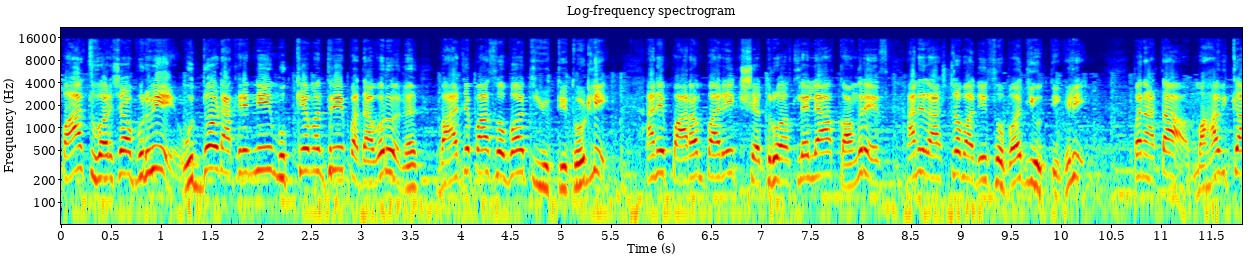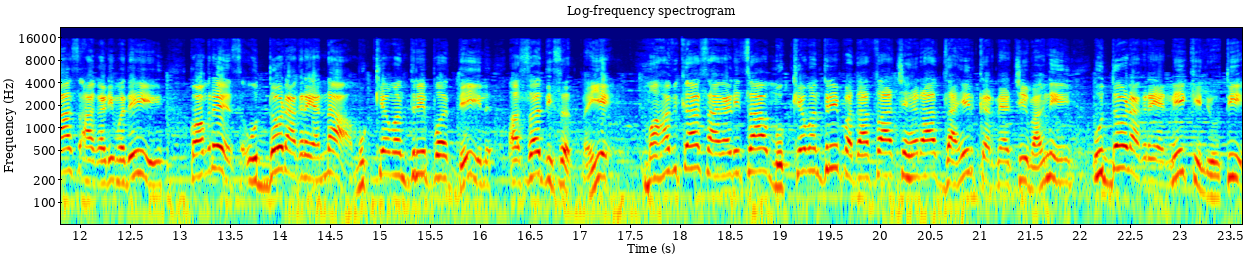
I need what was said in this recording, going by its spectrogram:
पाच वर्षापूर्वी उद्धव ठाकरेंनी मुख्यमंत्री पदावरून भाजपासोबत युती तोडली आणि पारंपरिक शत्रू असलेल्या काँग्रेस आणि राष्ट्रवादीसोबत युती केली. पण आता महाविकास आघाडीमध्येही काँग्रेस उद्धव ठाकरे यांना मुख्यमंत्री पद देईल असं दिसत नाहीये. महाविकास आघाडीचा मुख्यमंत्री पदाचा चेहरा जाहीर करण्याची मागणी उद्धव ठाकरे यांनी केली होती.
